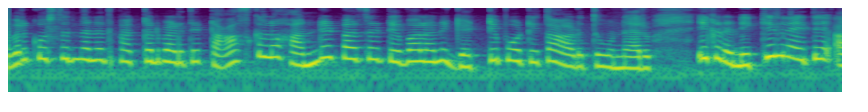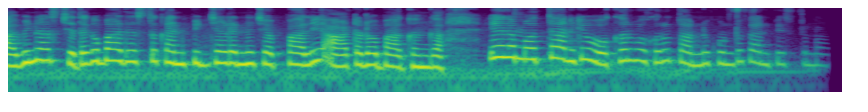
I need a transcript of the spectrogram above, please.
ఎవరికి వస్తుంది అనేది పక్కన పెడితే టాస్క్లో హండ్రెడ్ పర్సెంట్ ఇవ్వాలని గట్టి పోటీతో ఆడుతూ ఉన్నారు. ఇక్కడ నిఖిల్ని అయితే అవినాష్ చితకబాదేస్తూ కనిపించాడని చెప్పాలి ఆటలో భాగంగా. ఇలా మొత్తానికి ఒకరికొకరు తన్నుకుంటూ కనిపిస్తున్నారు.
